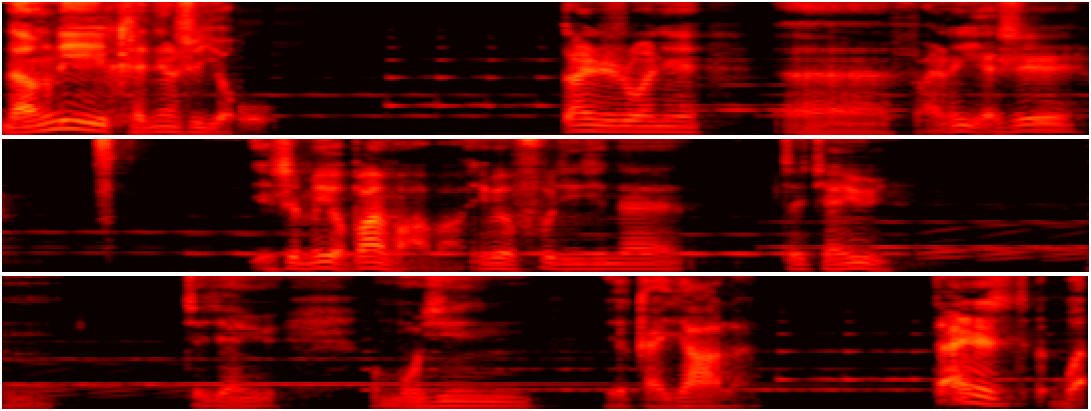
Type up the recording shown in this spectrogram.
能力肯定是有，但是说呢，呃，反正也是，也是没有办法吧。因为我父亲现在在监狱，嗯，在监狱，我母亲也改嫁了，但是我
